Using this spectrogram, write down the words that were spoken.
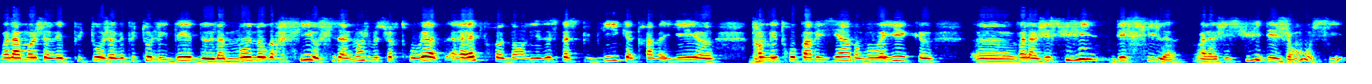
voilà, moi j'avais plutôt, j'avais plutôt l'idée de la monographie. finalement, je me suis retrouvée à, être dans les espaces publics, à travailler euh, dans le métro parisien. Donc vous voyez que euh, voilà, j'ai suivi des fils. Voilà, j'ai suivi des gens aussi,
